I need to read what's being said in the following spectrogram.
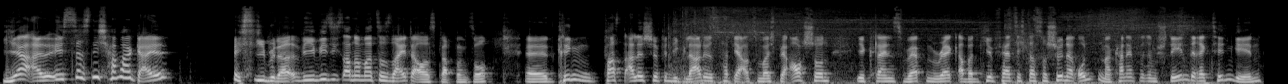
ja, also ist das nicht hammergeil? Ich liebe das, wie, wie sich es auch nochmal zur Seite ausklappt und so. Äh, kriegen fast alle Schiffe, die Gladius hat ja zum Beispiel auch schon ihr kleines Weapon-Rack, aber hier fährt sich das so schön nach unten. Man kann einfach im Stehen direkt hingehen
